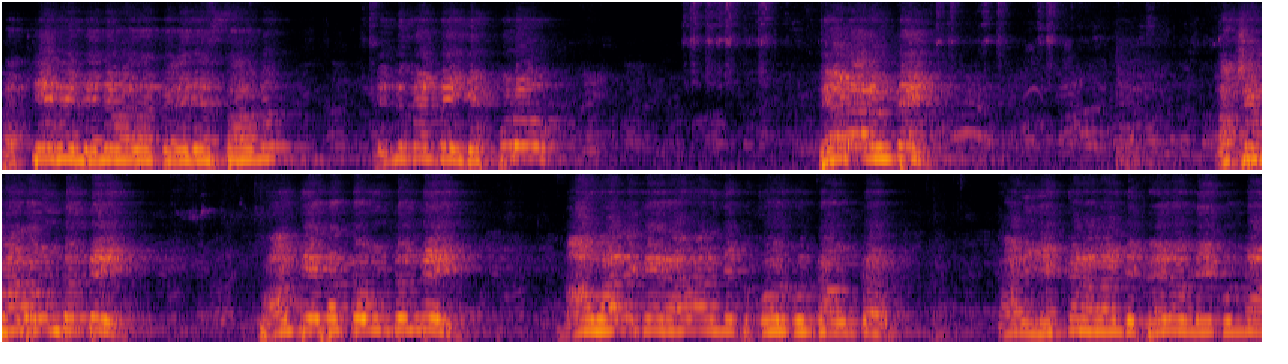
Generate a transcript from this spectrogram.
ప్రత్యేకమైన ధన్యవాదాలు తెలియజేస్తా ఉన్నాం. ఎందుకంటే ఎప్పుడు తేడాలు ఉంటాయి. పక్షపాతం ఉంటుంది. ప్రాంతీయ తత్వం ఉంటుంది. మా వాళ్ళకే రావాలని చెప్పి కోరుకుంటా ఉంటారు. కానీ ఎక్కడ అలాంటి భేదం లేకుండా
